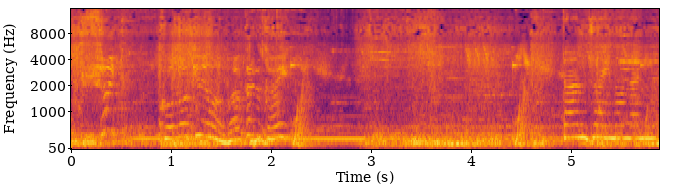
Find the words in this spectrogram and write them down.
はい。この件はわかるかい？断罪の名にいや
